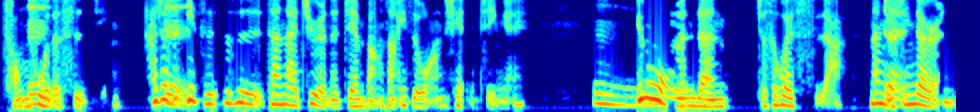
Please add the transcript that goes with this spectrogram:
重复的事情，他就是一直就是站在巨人的肩膀上一直往前进哎。嗯，因为我们人就是会死啊。那你对新的人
